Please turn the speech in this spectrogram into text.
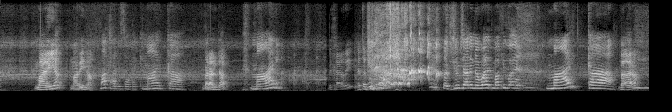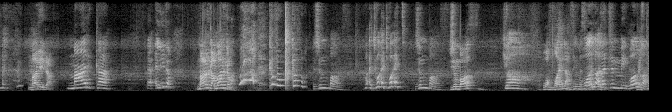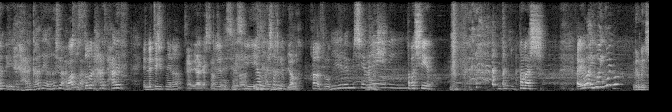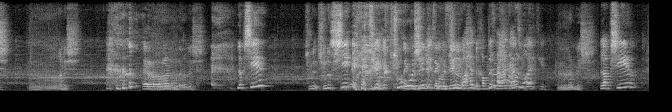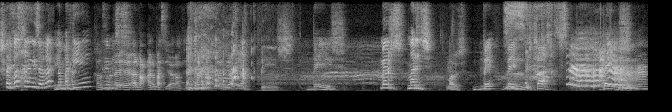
ماريا؟ مارينا. ما تعلي صوتك. ماركة برندا. مار بخري. طيب شو طيب شو مشان إنه وقت ما في وقت؟ ماركة بقرة ماريدا. ماركة قولي له ماركة ماركة كفو كفو. جمباز. وقت وقت وقت. جمباز. جمباز؟ يا. والله العظيم ما والله لا. تمي بس والله الحركات يا رجل عم. تفصلوا الحرف حرف. النتيجة اثنينات يا قشاش يا قشاشين. يلا شغله يلا. خلص روح. يرمشي عيني. طبشير طبش. أيوه أيوه أيوه أيوه. رمش. رمش. رمش. لبشير؟ شو شو لب شيء. شو شيء؟ الواحد بخبص شو. بيحكي رمش. لبشير. بس خليني أجرب. لمبرجيني خلص. إيه، إيه، أربع أربع سيارات. يلا يلا بيج. بيج. مرج. مرج. مرج. بي بيج صح. بيج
